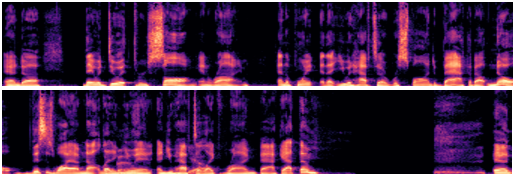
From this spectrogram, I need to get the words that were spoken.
and uh they would do it through song and rhyme and the point that you would have to respond back about no this is why i'm not letting you in and you have to like rhyme back at them. And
